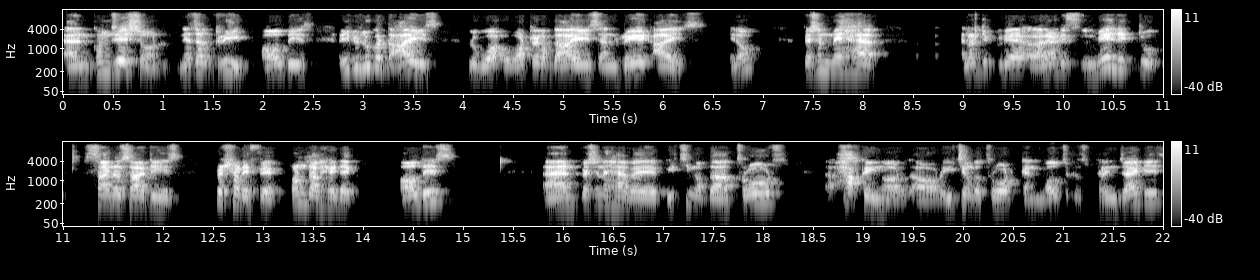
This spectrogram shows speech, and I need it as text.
and congestion, nasal drip, all these. And if you look at the eyes, look watering of the eyes and red eyes, you know, patient may have allergic rhinitis may lead to sinusitis, pressure effect, frontal headache, all this. And patient have a itching of the throat, uh, hacking or, or itching of the throat can also cause pharyngitis.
